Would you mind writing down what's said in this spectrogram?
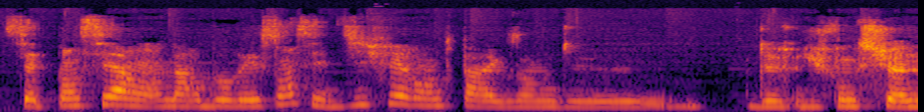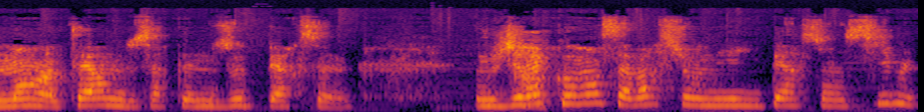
Cette pensée en arborescence est différente, par exemple, de, de, du fonctionnement interne de certaines autres personnes. Donc, je dirais comment savoir si on est hypersensible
